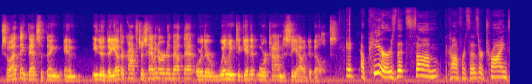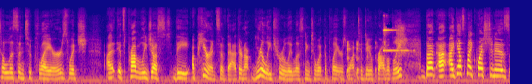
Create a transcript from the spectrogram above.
so I think that's the thing. And either the other conferences haven't heard about that or they're willing to give it more time to see how it develops. It appears that some conferences are trying to listen to players, which uh, it's probably just the appearance of that. They're not really truly listening to what the players want to do, probably. But uh, I guess my question is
